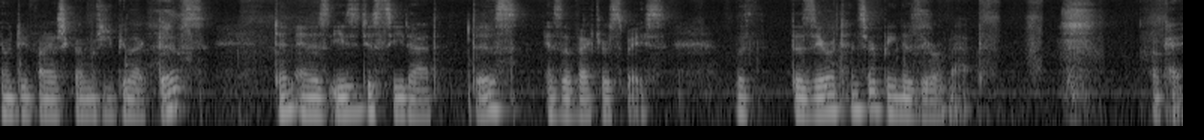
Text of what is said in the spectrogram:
and we define scalar multiplication to be like this, then it is easy to see that this is a vector space, with the zero tensor being the zero map. Okay.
